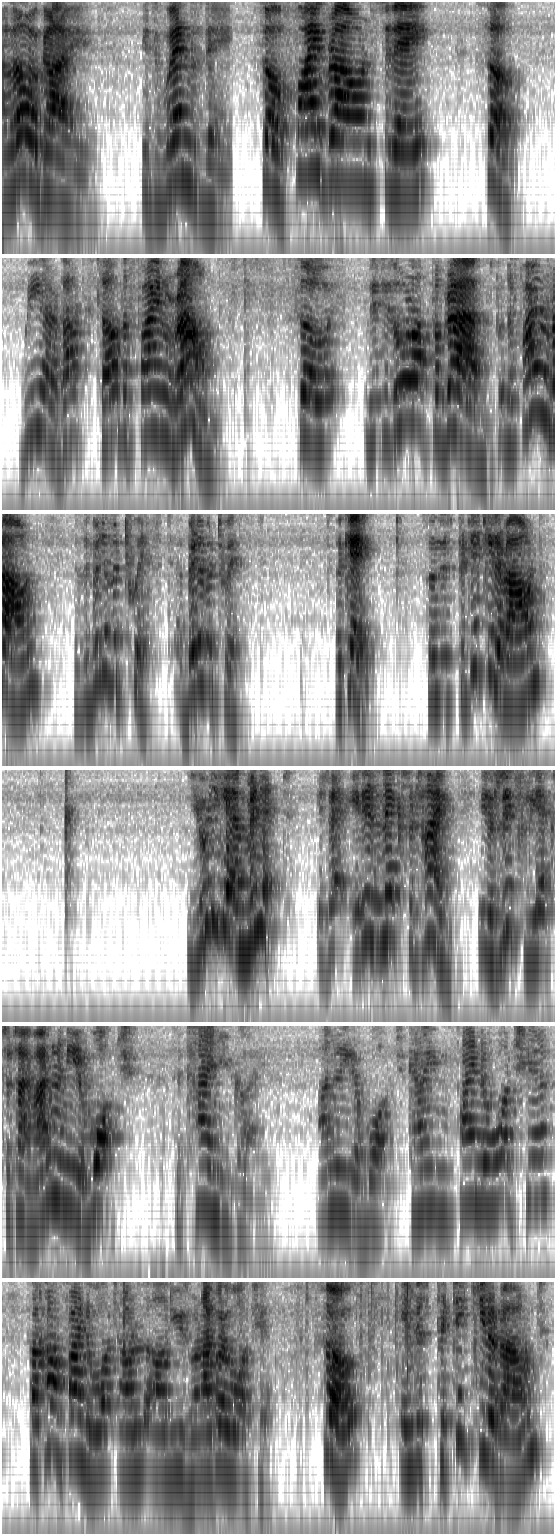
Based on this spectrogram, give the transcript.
Hello guys, it's Wednesday. So five rounds today. So we are about to start the final round. So this is all up for grabs, but the final round is a bit of a twist, a bit of a twist. Okay, so in this particular round, you only get a minute. It's a, it is an extra time. It is literally extra time. I'm to need a watch to time you guys. I'm to need a watch. Can I even find a watch here? If I can't find a watch, I'll, I'll use one. I've got a watch here. So, in this particular round,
